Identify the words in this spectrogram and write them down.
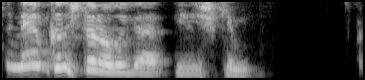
Şimdi benim Kılıçdaroğlu'yla ilişkim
